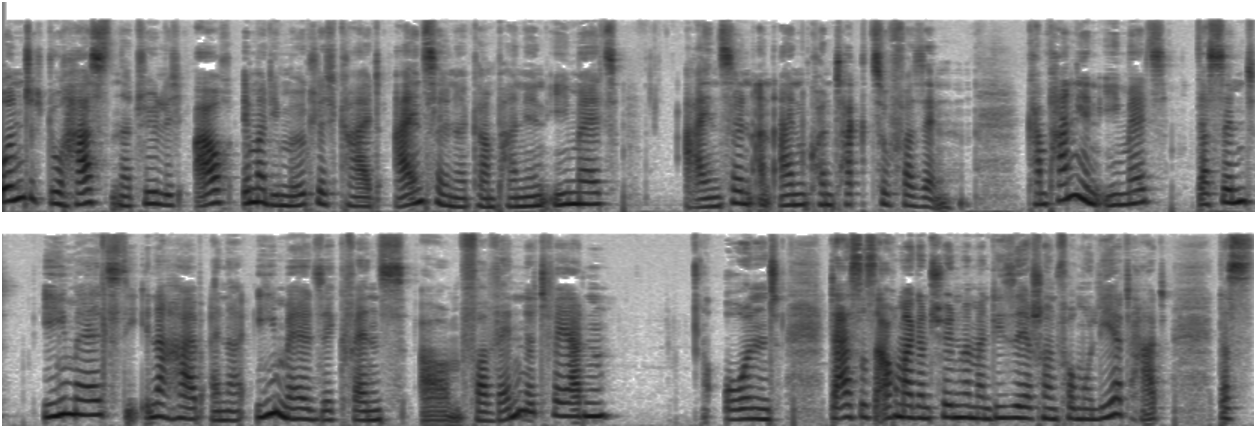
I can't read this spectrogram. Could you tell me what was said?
und du hast natürlich auch immer die Möglichkeit, einzelne Kampagnen-E-Mails einzeln an einen Kontakt zu versenden. Kampagnen-E-Mails, das sind E-Mails, die innerhalb einer E-Mail-Sequenz ähm, verwendet werden. Und da ist es auch mal ganz schön, wenn man diese ja schon formuliert hat, dass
